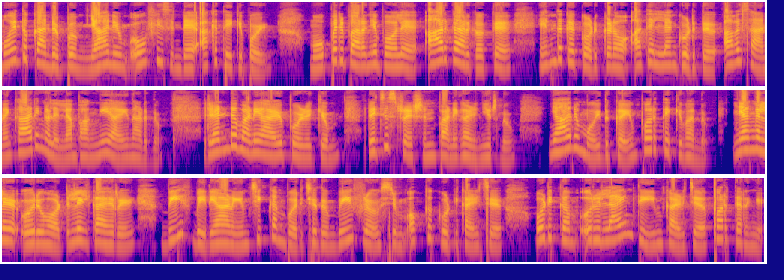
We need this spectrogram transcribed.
മൊയ്തുക്കാന്റെ ഒപ്പം ഞാനും ഓഫീസിന്റെ അകത്തേക്ക് പോയി. മൂപ്പര് പറഞ്ഞ പോലെ ആർക്കാർക്കൊക്കെ എന്തൊക്കെ കൊടുക്കണോ അതെല്ലാം കൊടുത്ത് അവസാനം കാര്യങ്ങളെല്ലാം ഭംഗിയായി നടന്നു. രണ്ട് മണിയായപ്പോഴേക്കും രജിസ്ട്രേഷൻ പണി കഴിഞ്ഞിരുന്നു. ഞാനും മൊയ്തുക്കയും പുറത്തേക്ക് വന്നു. ഞങ്ങൾ ഒരു ഹോട്ടലിൽ കയറി ബീഫ് ബിരിയാണിയും ചിക്കൻ പൊരിച്ചതും ബീഫ് റോസ്റ്റും ഒക്കെ കൂട്ടി കഴിച്ച് ഒടുക്കം ഒരു ലൈം ടീയും കഴിച്ച് പുറത്തിറങ്ങി.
